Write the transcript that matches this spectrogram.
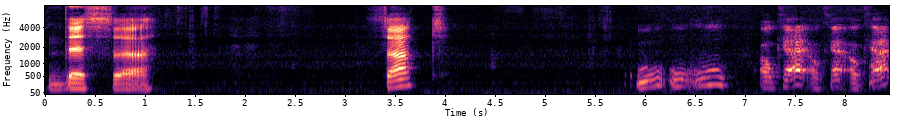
this uh, set. Ooh, ooh, ooh. Okay, okay, okay.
